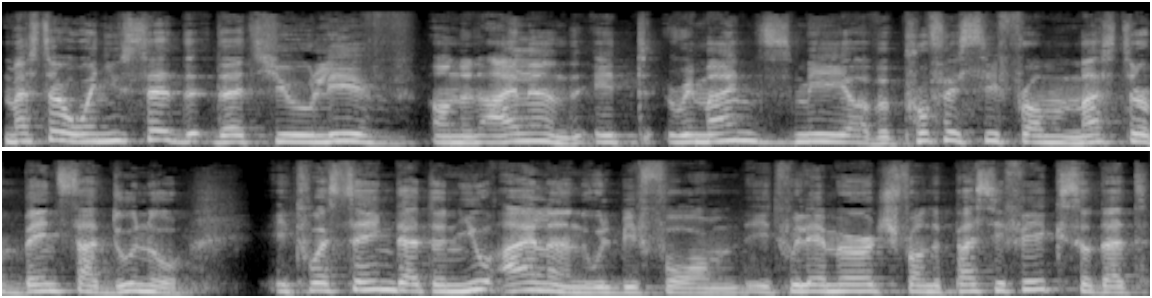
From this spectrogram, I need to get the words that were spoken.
Master, when you said that you live on an island, it reminds me of a prophecy from Master Beinsa Douno. It was saying that a new island will be formed. It will emerge from the Pacific so that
